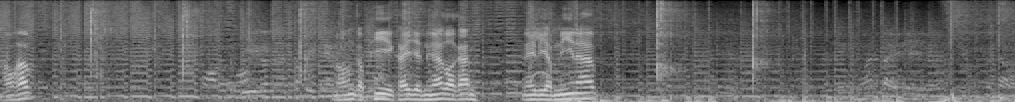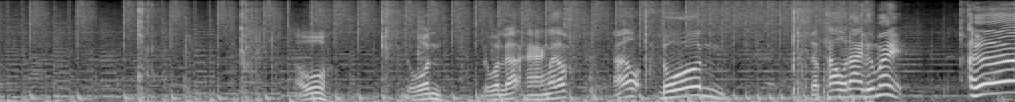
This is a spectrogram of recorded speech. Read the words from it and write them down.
เอาครับ น้องกับพี่ใครจะเหนื้อกว่ากัน ในเหลี่ยมนี้นะครับเอาโดน โดนแล้ว ห่างแล้วครับ เอาโดน จะเท่าได้หรือไม่ เออ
